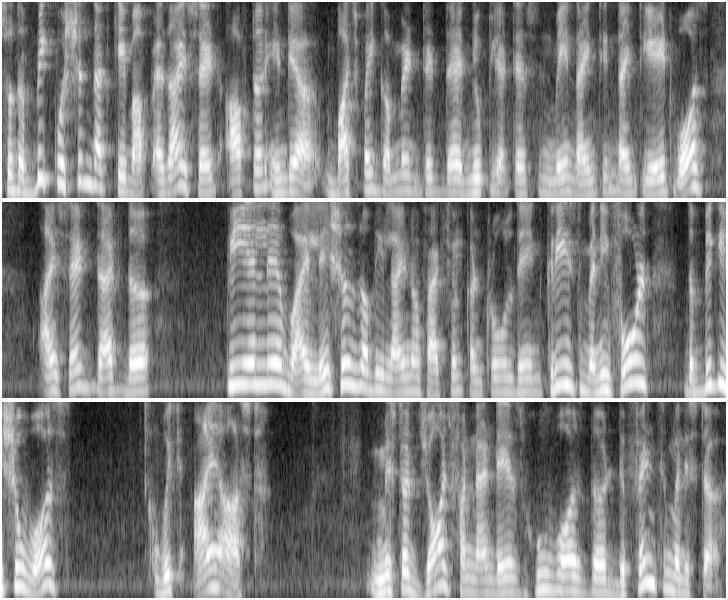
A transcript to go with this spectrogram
So the big question that came up, as I said, after India, Bajpayee government did their nuclear test in May 1998 was, I said that the PLA violations of the line of actual control, they increased manifold. The big issue was, which I asked Mr. George Fernandez, who was the defense minister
